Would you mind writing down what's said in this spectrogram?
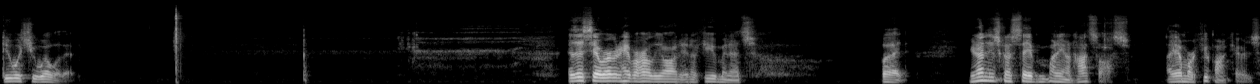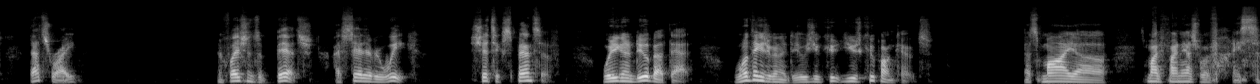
Do what you will with it. As I said, we're going to have a Harley on in a few minutes, but you're not just going to save money on hot sauce. I got more coupon codes. That's right. Inflation's a bitch. I say it every week. Shit's expensive. What are you going to do about that? One of the things you're going to do is you co- use coupon codes. That's my uh, it's my financial advice.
